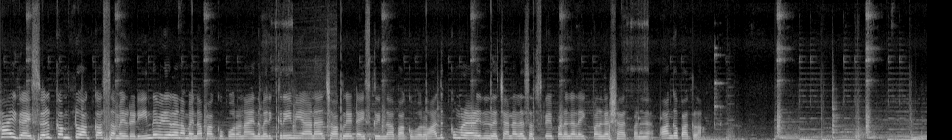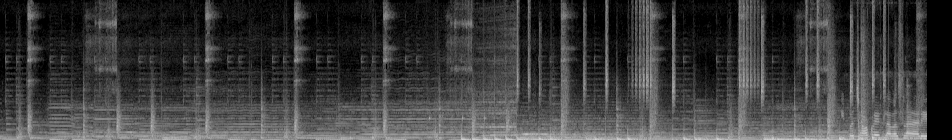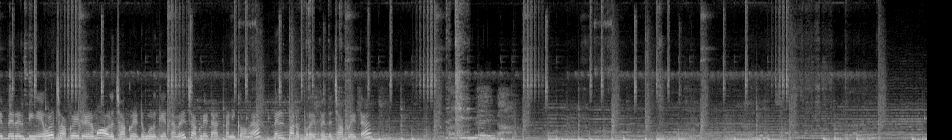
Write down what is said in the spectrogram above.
Hi guys welcome to அக்கா சமையல் ready இந்த வீடியோவில் நம்ம என்ன பார்க்க போகிறோம்னா இந்த மாதிரி க்ரீமியான சாக்லேட் ஐஸ்கிரீம் தான் பார்க்க போகிறோம் அதுக்கு முன்னாடி இந்த சேனலை சப்ஸ்கிரைப் பண்ணுங்கள் லைக் பண்ணுங்கள் ஷேர் பண்ணுங்கள் வாங்க பார்க்கலாம். சாக்லேட் லவர்ஸ்லாம் நிறைய பேர் இருக்கீங்க எவ்வளோ சாக்லேட் வேணுமோ அவ்வளோ சாக்லேட் உங்களுக்கு ஏற்ற மாதிரி சாக்லேட் ஆட் பண்ணிக்கோங்க. மெல்ட் பண்ண போகிறோம் இப்போ இந்த சாக்லேட்டை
